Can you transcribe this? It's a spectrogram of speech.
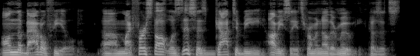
on the battlefield. Um, my first thought was this has got to be obviously it's from another movie because it's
